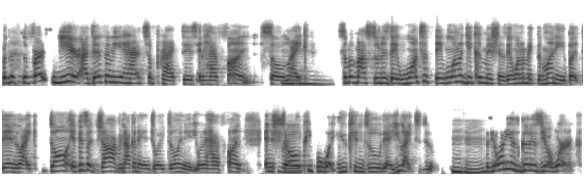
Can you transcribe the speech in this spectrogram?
but the, the, first year i definitely had to practice and have fun so mm. like some of my students they want to they want to get commissions they want to make the money but then like don't if it's a job you're not going to enjoy doing it you want to have fun and show right. people what you can do that you like to do mm-hmm. you're only as good as your work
